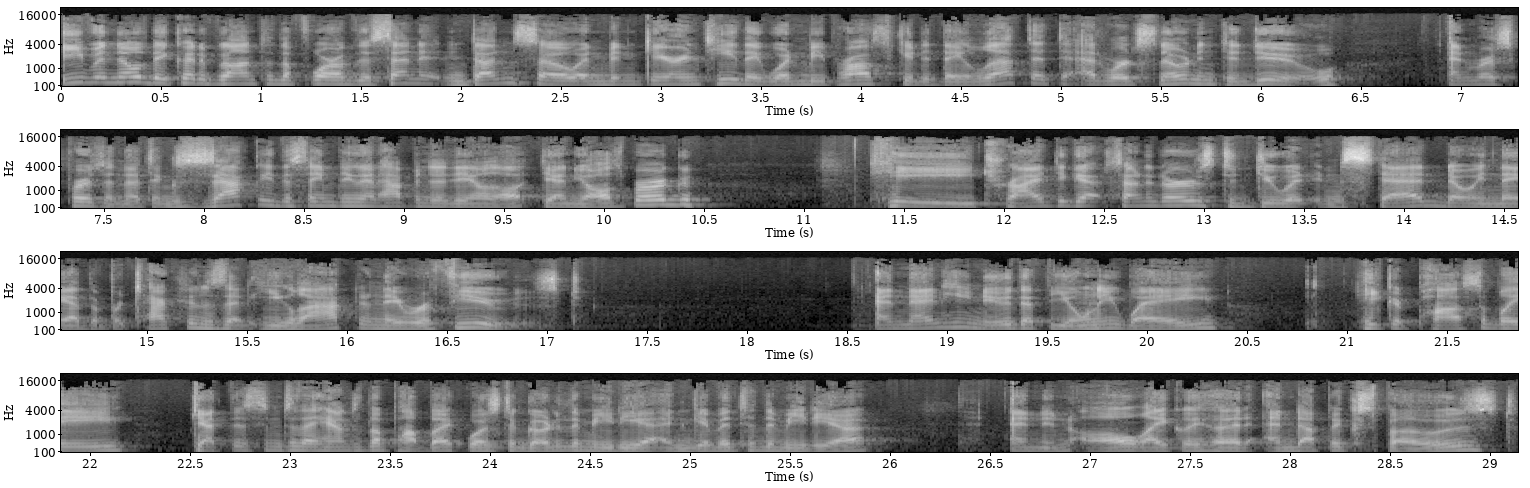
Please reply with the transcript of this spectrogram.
Even though they could have gone to the floor of the Senate and done so and been guaranteed they wouldn't be prosecuted, they left it to Edward Snowden to do and risk prison. That's exactly the same thing that happened to Daniel, Daniel Ellsberg. He tried to get senators to do it instead, knowing they had the protections that he lacked, and they refused. And then he knew that the only way he could possibly get this into the hands of the public was to go to the media and give it to the media, and in all likelihood, end up exposed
